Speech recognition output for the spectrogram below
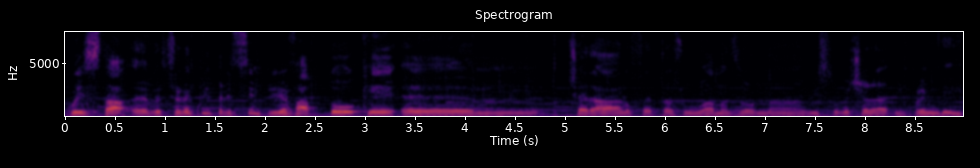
questa eh, versione qui per il semplice fatto che ehm, c'era l'offerta su Amazon visto che c'era il Prime Day.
